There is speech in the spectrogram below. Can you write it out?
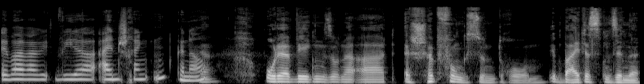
immer wieder einschränken, genau. Ja. Oder wegen so einer Art Erschöpfungssyndrom im weitesten Sinne,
